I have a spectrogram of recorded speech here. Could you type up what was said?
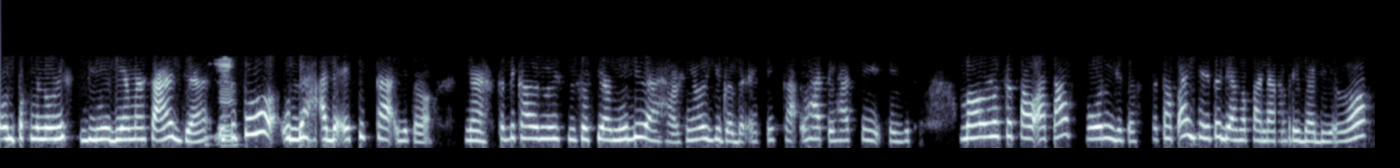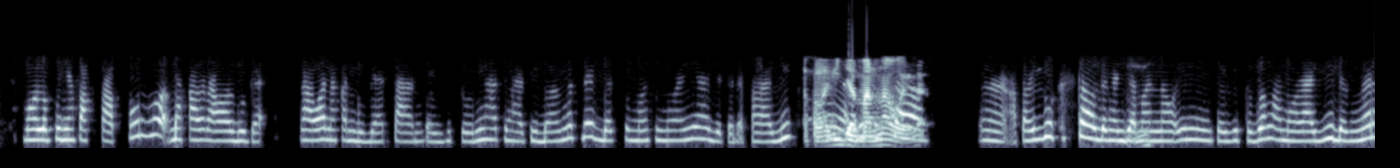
untuk menulis di media massa aja Hmm. itu tuh udah ada etika gitu loh. Nah ketika lo nulis di sosial media harusnya lo juga beretika. Lo hati-hati kayak gitu. Mau lo setahu apa pun gitu. Tetap aja itu dianggap pandangan pribadi lo mau lo punya fakta pun lo bakal rawan juga rawan akan gugatan kayak gitu ini hati-hati banget deh buat semua semuanya gitu apalagi Apalagi Iya, zaman now ya. Nah, apalagi gue kesel dengan zaman now ini kayak gitu. Gue nggak mau lagi denger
